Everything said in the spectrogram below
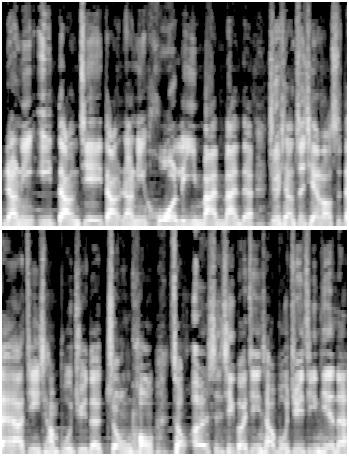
让您一档接一档。让您获利满满的，就像之前老师带大家进场布局的中红，从二十七块进场布局，今天呢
